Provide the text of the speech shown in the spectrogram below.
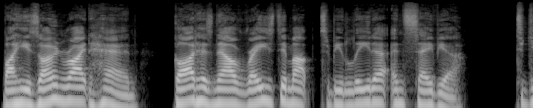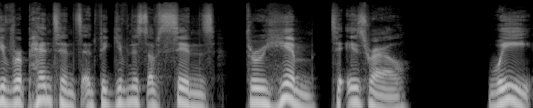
By his own right hand, God has now raised him up to be leader and savior, to give repentance and forgiveness of sins through him to Israel. We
